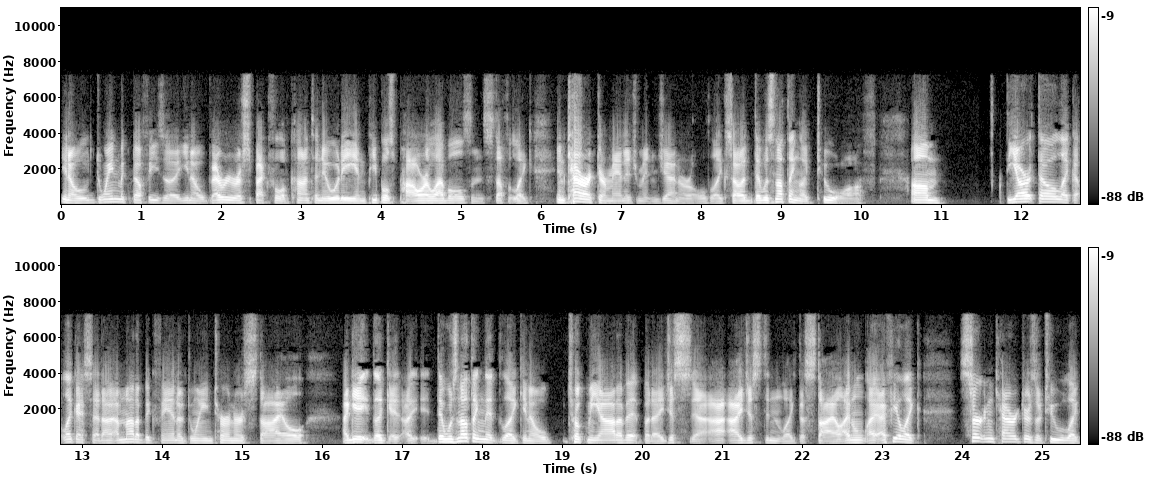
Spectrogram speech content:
you know, Dwayne McDuffie's a, you know, very respectful of continuity and people's power levels and stuff like in character management in general. Like, so there was nothing like too off. Um, the art though, like like I said, I, am not a big fan of Dwayne Turner's style. I get like I, there was nothing that like you know took me out of it, but I just I, I just didn't like the style. I don't I, I feel like certain characters are too like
